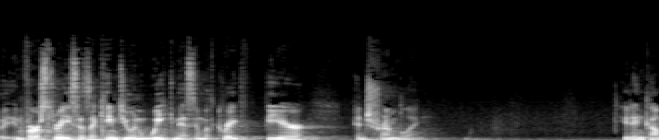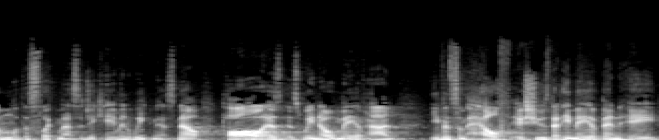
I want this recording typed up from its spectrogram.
in verse 3, he says, I came to you in weakness and with great fear and trembling. He didn't come with a slick message, he came in weakness. Now, Paul, as, as we know, may have had even some health issues that he may have been a,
